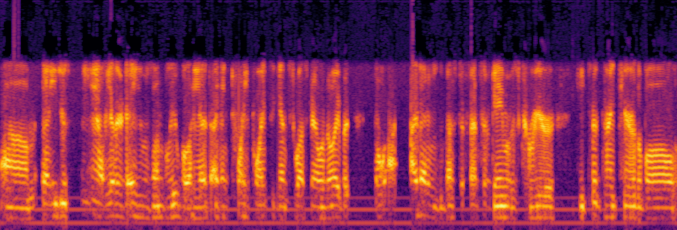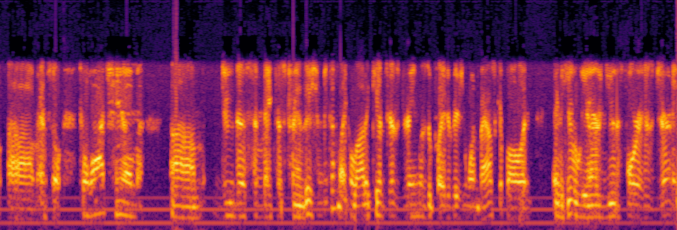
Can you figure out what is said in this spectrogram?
Um, and he just, you know, the other day he was unbelievable. He had, I think, 20 points against Western Illinois, but I, I thought it was the best defensive game of his career. He took great care of the ball. Um, and so to watch him um, do this and make this transition, because like a lot of kids, his dream was to play Division One basketball. And, and here we are in year four of his journey.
